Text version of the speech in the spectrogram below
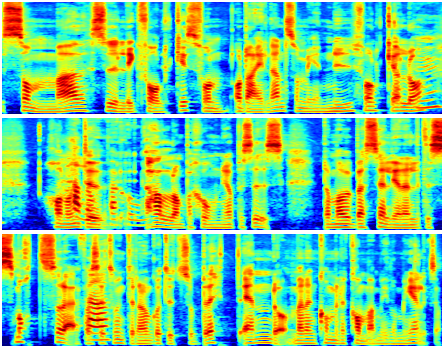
sommar, syrlig folkis från Odd Island som är en ny folköl då. Har nog inte, Hallonpassion. Hallonpassion, ja precis. De har väl börjat sälja den lite smått sådär, fast Ja. jag tror inte den har gått ut så brett än då, men den kommer att komma mer och mer liksom.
